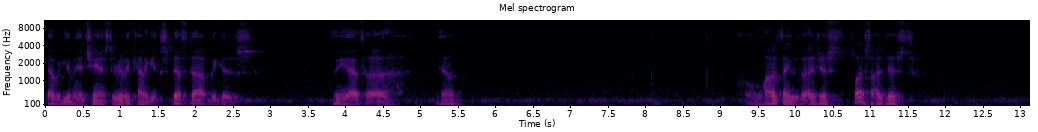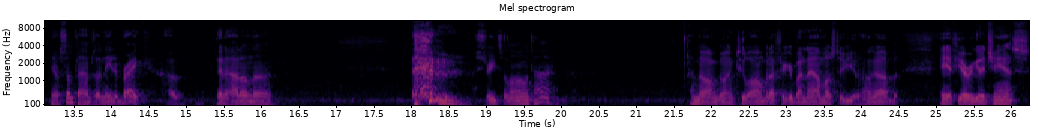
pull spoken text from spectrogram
That would give me a chance to really kind of get spiffed up because we have, uh, you know, a lot of things. I just, plus, I just, you know, sometimes I need a break. I've been out on the streets a long time. I know I'm going too long, but I figure by now most of you have hung up. But hey, if you ever get a chance,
